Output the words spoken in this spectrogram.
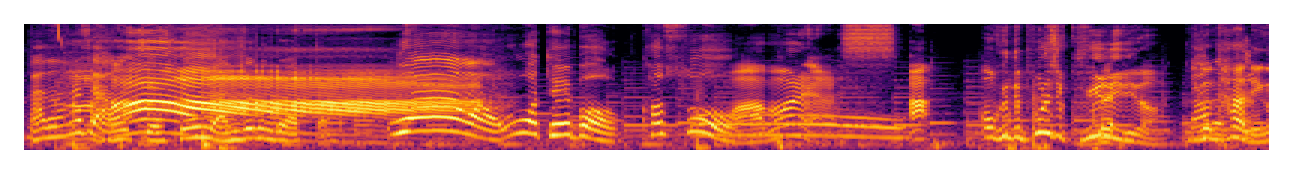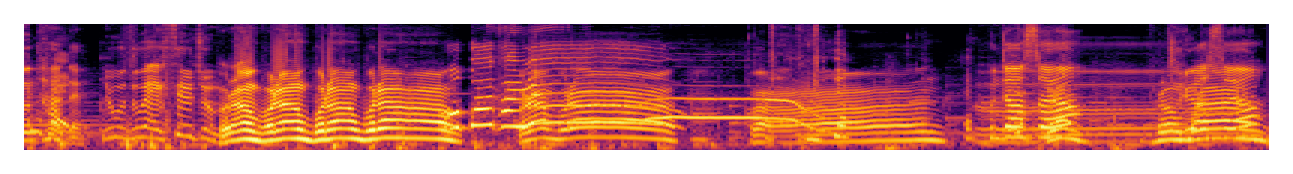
나는 하지 않을게. 도움이 안 되는 것 같다. 아. 우와, 우와 대박. 갔어. 와버렸어 아어 근데 포르쉐 911이다 이건 타야 돼 이건 타야 돼 이거 누가 엑셀 좀 브랑 브랑 브랑 브랑. 오빠 달려. 브랑 브랑. 브랑. 혼자 왔어요? 그럼 둘이? 왔어요?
